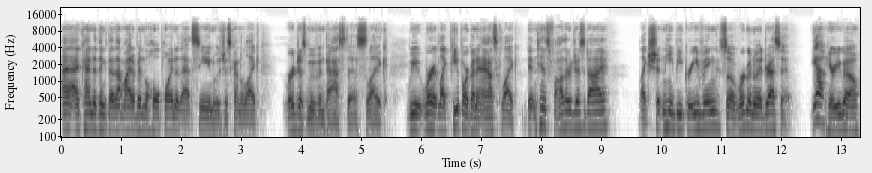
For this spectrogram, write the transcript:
I, I kind of think that that might have been the whole point of that scene was just kind of like we're just moving past this. Like we we're like people are going to ask like didn't his father just die? Like shouldn't he be grieving? So we're going to address it. Yeah. Here you go.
